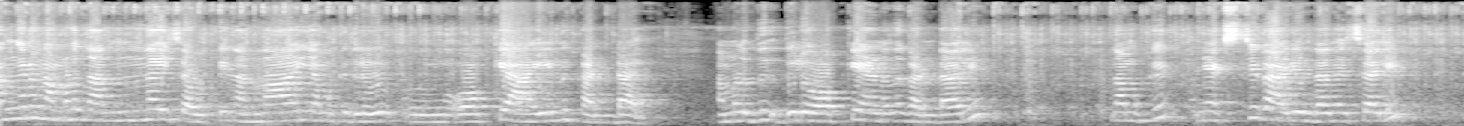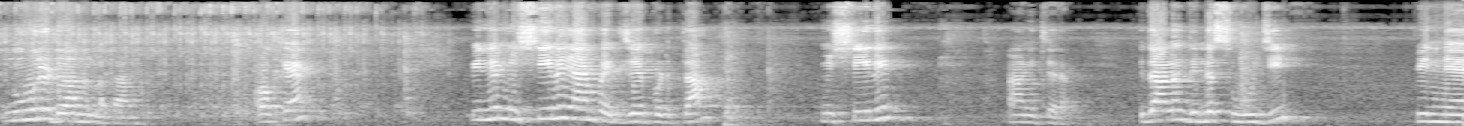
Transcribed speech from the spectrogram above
അങ്ങനെ നമ്മൾ നന്നായി ചവിട്ടി നന്നായി നമുക്ക് ഇതിലൊരു ഓക്കെ ആയി എന്ന് കണ്ടാൽ നമ്മളിത് ഇതിൽ ഓക്കെ ആണെന്ന് കണ്ടാൽ നമുക്ക് നെക്സ്റ്റ് കാര്യം എന്താണെന്ന് വെച്ചാൽ നൂലിടുക എന്നുള്ളതാണ്. ഓക്കെ പിന്നെ മെഷീന് ഞാൻ പരിചയപ്പെടുത്താം. മെഷീന് കാണിച്ചുതരാം. ഇതാണ് ഇതിന്റെ സൂചി. പിന്നെ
